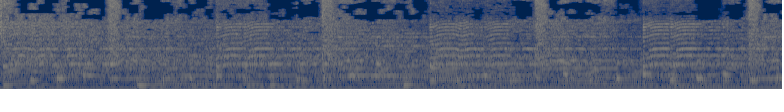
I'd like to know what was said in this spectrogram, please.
Thank you.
